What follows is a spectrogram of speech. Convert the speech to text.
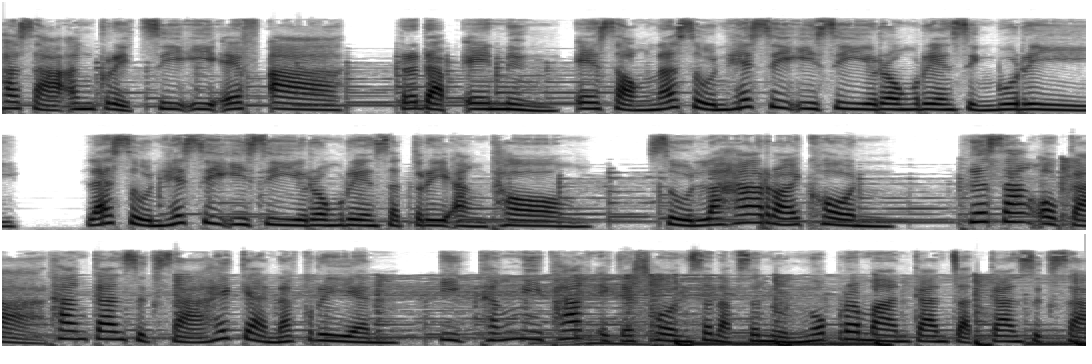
ภาษาอังกฤษ CEFR ระดับ A1 A2 ณศูนย์ HCEC โรงเรียนสิงห์บุรี และศูนย์ HCEC โรงเรียนสตรีอ่างทอง ศูนย์ละ 500 คน เพื่อสร้างโอกาสทางการศึกษาให้แก่นักเรียน อีกทั้งมีภาคเอกชนสนับสนุนงบประมาณการจัดการศึกษา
